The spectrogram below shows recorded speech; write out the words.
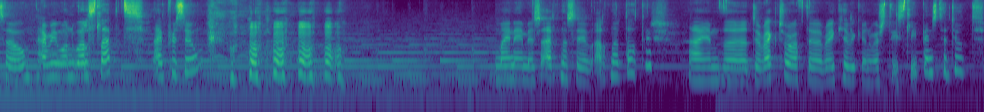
so everyone well slept, I presume. My name is Erna Sif Arnardóttir. I am the director of the Reykjavik University Sleep Institute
